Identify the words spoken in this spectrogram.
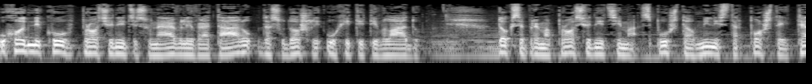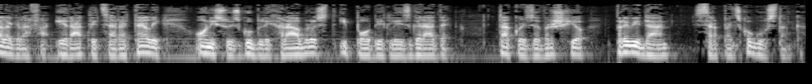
U hodniku prosvjednici su najavili vrataru da su došli uhititi vladu. Dok se prema prosvjednicima spuštao ministar pošte i telegrafa i raklica Rateli, oni su izgubili hrabrost i pobjegli iz grade. Tako je završio prvi dan srpanjskog ustanka.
